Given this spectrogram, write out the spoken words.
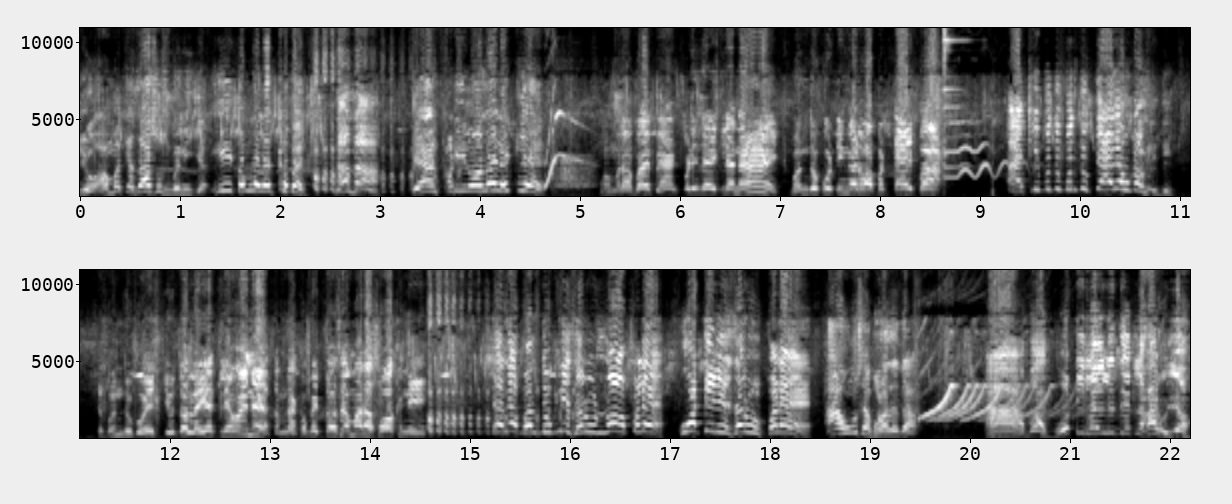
લ્યો આમાં તે જાસૂસ બની ગયા. ઈ તમને નથી ખબર? ના ના. પેન્ટ પડી નો જાય ને એટલે. મમરાભાઈ પેન્ટ પડી જાય એટલે નહીં. બંદૂકો ટીંગાડવા પટ્ટા આપ્યા. આટલી બધું બંદૂક ત્યારે હું કામ લીધી? બંદૂકો એટલી તો લઈ જ લેવાય ને. તમને ખબર તો છે મારા શોખની તેને બંદૂકની જરૂર ન પડે કોટીની જરૂર પડે. આ હું છે ભોળા દાદા? હા બસ હોટી લઈ લીધી એટલે સારું લ્યો.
